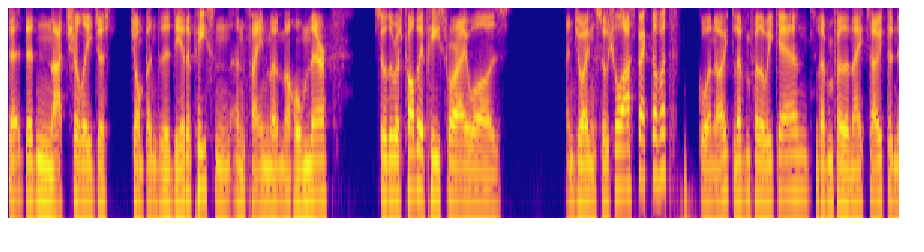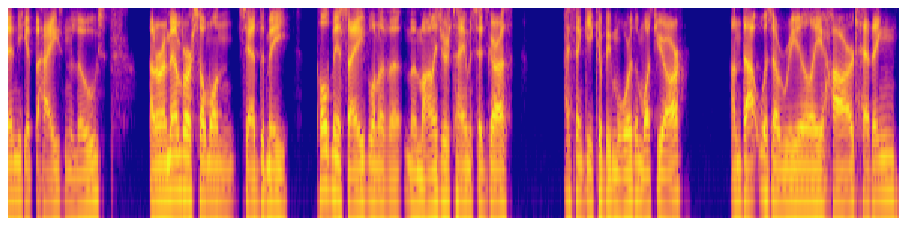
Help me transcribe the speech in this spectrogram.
D- didn't naturally just jump into the data piece and, and find my, my home there. So there was probably a piece where I was enjoying the social aspect of it, going out, living for the weekend, living for the nights out, and then you get the highs and the lows. And I remember someone said to me, pulled me aside, one of the, my managers time, and said, Gareth, I think you could be more than what you are. And that was a really hard hitting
